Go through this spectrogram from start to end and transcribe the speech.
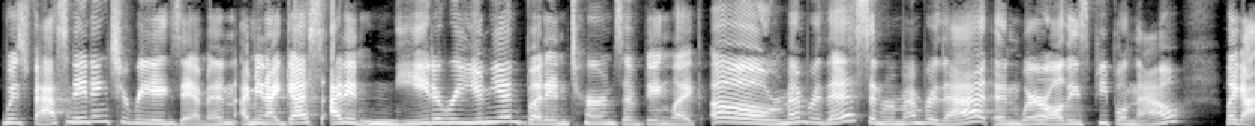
was fascinating to re examine. I mean, I guess I didn't need a reunion, but in terms of being like, oh, remember this and remember that, and where are all these people now? Like, I,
